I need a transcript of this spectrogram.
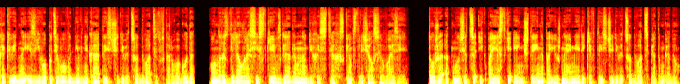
Как видно из его путевого дневника 1922 года, он разделял расистские взгляды многих из тех, с кем встречался в Азии. Тоже относится и к поездке Эйнштейна по Южной Америке в 1925 году.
